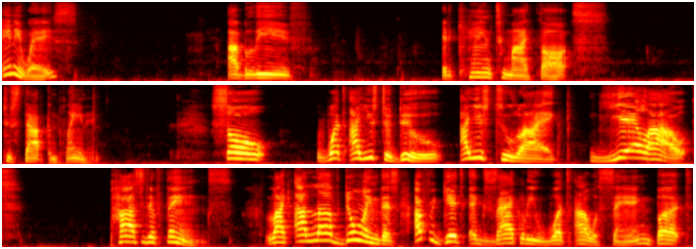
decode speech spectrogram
Anyways, I believe it came to my thoughts to stop complaining. So, what I used to do, I used to like yell out positive things. Like, I love doing this. I forget exactly what I was saying, but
